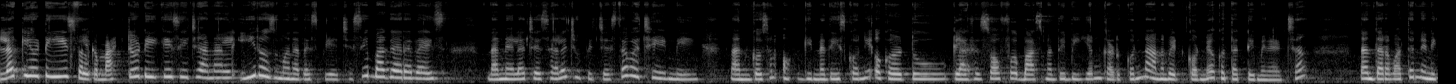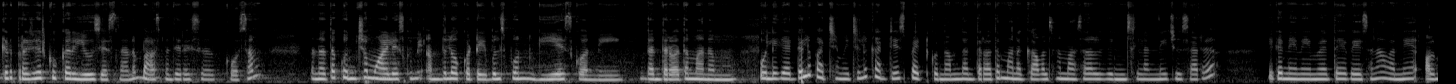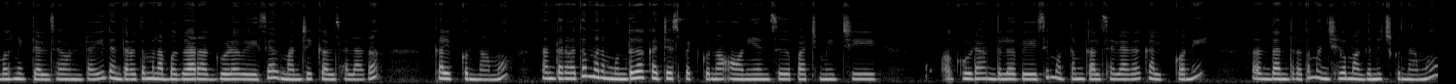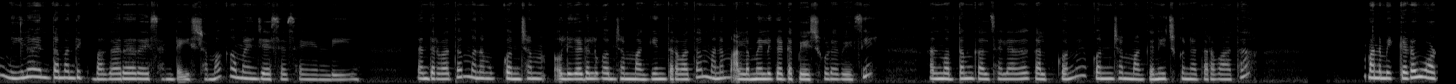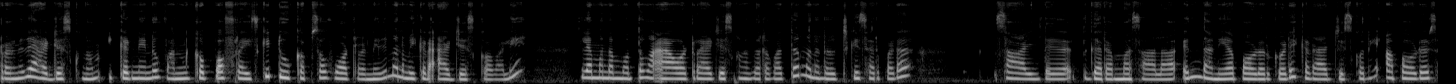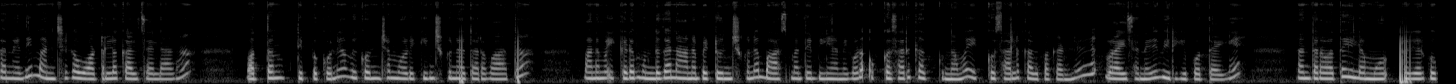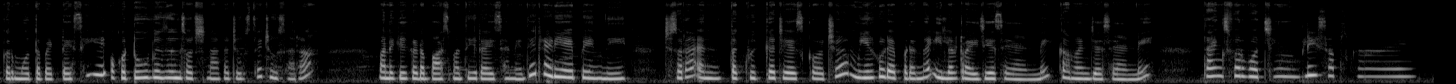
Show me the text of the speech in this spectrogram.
Hello cuties welcome back to TKC channel ఈరోజు మన recipe వచ్చేసి బగారా రైస్. దాన్ని ఎలా చేసాలో చూపించేస్తే. వచ్చేయండి. దానికోసం ఒక గిన్నె తీసుకొని ఒక టూ గ్లాసెస్ ఆఫ్ బాస్మతి బియ్యం కడుక్కొని నానబెట్టుకోండి. ఒక థర్టీ మినిట్స్ దాని తర్వాత నేను ఇక్కడ ప్రెషర్ కుక్కర్ యూజ్ చేస్తున్నాను బాస్మతి రైస్ కోసం. దాని తర్వాత కొంచెం ఆయిల్ వేసుకొని అందులో ఒక టేబుల్ స్పూన్ గీ వేసుకొని దాని తర్వాత మనం ఉల్లిగడ్డలు పచ్చిమిర్చిలు కట్ చేసి పెట్టుకుందాం. దాని తర్వాత మనకు కావాల్సిన మసాలా దినుసులన్నీ చూసారా? ఇక నేను ఏమైతే వేసానో అవన్నీ ఆల్మోస్ట్ మీకు తెలిసే ఉంటాయి. దాని తర్వాత మన బగారాకు కూడా వేసి అది మంచిగా కలిసేలాగా కలుపుకుందాము. దాని తర్వాత మనం ముందుగా కట్ చేసి పెట్టుకున్న ఆనియన్స్ పచ్చిమిర్చి కూడా అందులో వేసి మొత్తం కలిసేలాగా కలుపుకొని దాని తర్వాత మంచిగా మగ్గనిచ్చుకుందాము. మీలో ఎంతమందికి బగారా రైస్ అంటే ఇష్టమో కమెంట్ చేసేసేయండి. దాని తర్వాత మనం కొంచెం ఉల్లిగడ్డలు కొంచెం మగ్గిన తర్వాత మనం అల్లం ఎల్లిగడ్డ పేస్ట్ కూడా వేసి అది మొత్తం కలిసేలాగా కలుపుకొని కొంచెం మగ్గనిచ్చుకున్న తర్వాత మనం ఇక్కడ వాటర్ అనేది యాడ్ చేసుకుందాం ఇక్కడ నేను వన్ కప్ ఆఫ్ రైస్కి టూ కప్స్ ఆఫ్ వాటర్ అనేది మనం ఇక్కడ యాడ్ చేసుకోవాలి. ఇలా మనం మొత్తం ఆ వాటర్ యాడ్ చేసుకున్న తర్వాత మన రుచికి సరిపడా salt garam masala and dhaniya powder కూడా ఇక్కడ యాడ్ చేసుకొని ఆ పౌడర్స్ అనేది మంచిగా వాటర్లో కలిసేలాగా మొత్తం తిప్పుకొని అవి కొంచెం ఉడికించుకున్న తర్వాత మనం ఇక్కడ ముందుగా నానబెట్టి ఉంచుకున్న బాస్మతి బియ్యాన్ని కూడా ఒక్కసారి కలుపుకుందాము ఎక్కువసార్లు కలపకండి రైస్ అనేది విరిగిపోతాయి. దాని తర్వాత ఇలా మూ ప్రెషర్ కుక్కర్ మూత పెట్టేసి ఒక టూ విజిల్స్ వచ్చినాక చూస్తే చూసారా? మనకి ఇక్కడ బాస్మతి రైస్ అనేది రెడీ అయిపోయింది. చూసారా? ఎంత క్విక్గా చేసుకోవచ్చో మీరు కూడా ఎప్పుడన్నా ఇలా ట్రై చేసేయండి. కమెంట్ చేసేయండి. Thanks for watching. Please subscribe.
